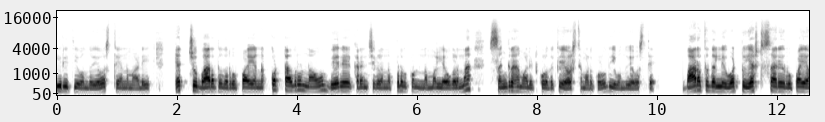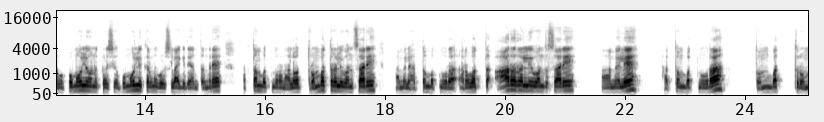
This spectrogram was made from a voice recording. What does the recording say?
ಈ ರೀತಿ ಒಂದು ವ್ಯವಸ್ಥೆಯನ್ನು ಮಾಡಿ ಹೆಚ್ಚು ಭಾರತದ ರೂಪಾಯಿಯನ್ನು ಕೊಟ್ಟಾದರೂ ನಾವು ಬೇರೆ ಕರೆನ್ಸಿಗಳನ್ನು ಪಡೆದುಕೊಂಡು ನಮ್ಮಲ್ಲಿ ಅವುಗಳನ್ನು ಸಂಗ್ರಹ ಮಾಡಿಟ್ಕೊಳ್ಳೋದಕ್ಕೆ ವ್ಯವಸ್ಥೆ ಮಾಡಿಕೊಳ್ಳೋದು ಈ ಒಂದು ವ್ಯವಸ್ಥೆ. ಭಾರತದಲ್ಲಿ ಒಟ್ಟು ಎಷ್ಟು ಸಾರಿ ರೂಪಾಯಿ ಅಪಮೌಲ್ಯವನ್ನು ಕಳಿಸಿ ಅಪಮೌಲ್ಯೀಕರಣಗೊಳಿಸಲಾಗಿದೆ ಅಂತಂದ್ರೆ ಹತ್ತೊಂಬತ್ ನೂರ ನಲವತ್ತೊಂಬತ್ತರಲ್ಲಿ ಒಂದ್ ಸಾರಿ, ಆಮೇಲೆ ಹತ್ತೊಂಬತ್ ನೂರ ಅರವತ್ತ ಆರರಲ್ಲಿ ಒಂದು ಸಾರಿ, ಆಮೇಲೆ ಹತ್ತೊಂಬತ್ ನೂರ ತೊಂಬತ್ತೊಂ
